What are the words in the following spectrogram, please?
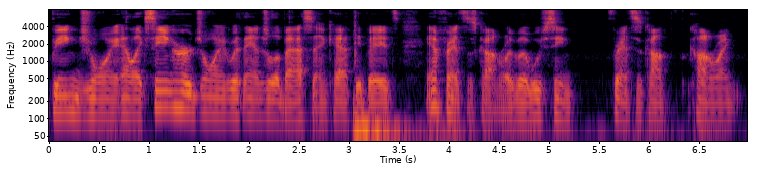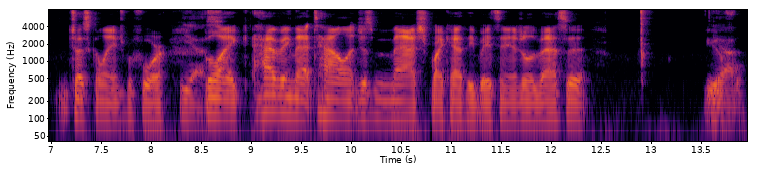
being joined and like seeing her joined with Angela Bassett and Kathy Bates and Frances Conroy, but we've seen Frances Con- Conroy, and Jessica Lange before. Yes. But like having that talent just matched by Kathy Bates and Angela Bassett, beautiful,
